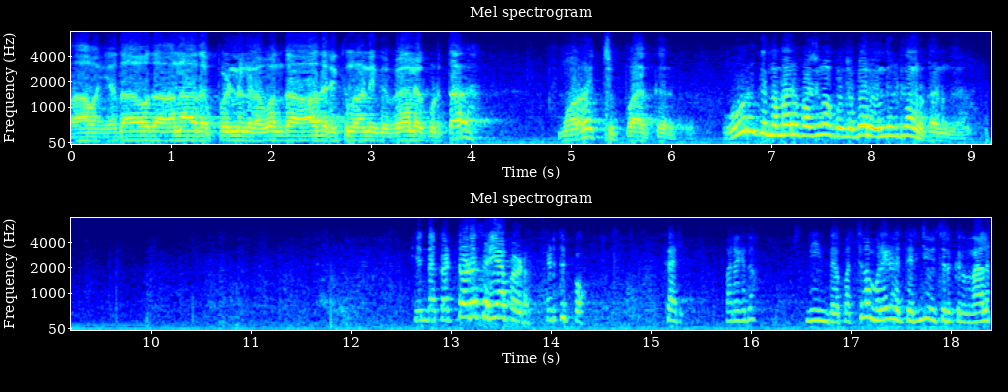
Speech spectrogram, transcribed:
பாவம் ஏதாவது அனாதை பெண்ணுகளை வந்து ஆதரிக்கலாம் நீங்க வேலை கொடுத்தா முறைச்சு பாக்குறது ஊருக்கு இந்த மாதிரி பசங்க கொஞ்சம் பேர் இருந்துகிட்டு தான் இருக்கானுங்க. இந்த கட்டோட சரியா போயிடும். எடுத்துட்டு போ. சரி மரகதம் நீ இந்த பச்சளை முறைகளை தெரிஞ்சு வச்சிருக்கிறதுனால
